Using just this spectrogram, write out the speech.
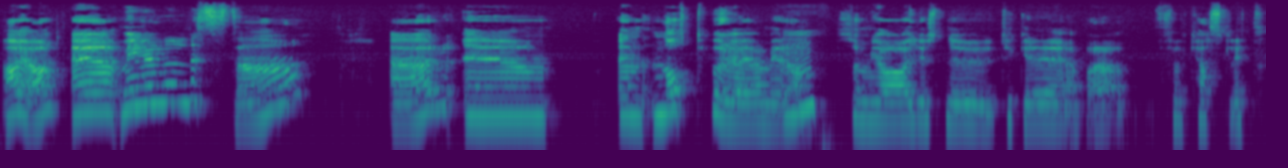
Ja, ja. Eh, min lilla lista är... Eh, en, något börjar jag med då, Mm. som jag just nu tycker är bara förkastligt.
